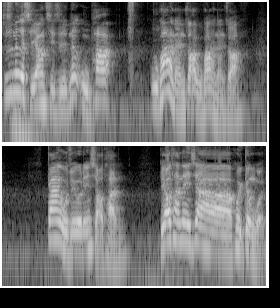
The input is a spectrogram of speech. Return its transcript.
就是那个血量，其实那五趴，五趴很难抓，五趴很难抓。刚才我觉得有点小贪，不要贪那一下会更稳。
